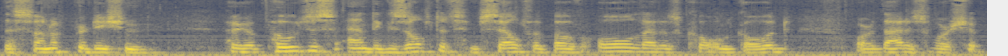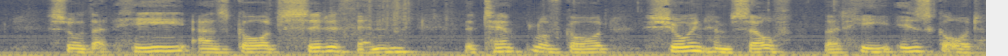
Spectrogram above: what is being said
the son of perdition, who opposes and exalteth himself above all that is called God, or that is worshipped, so that he as God sitteth in the temple of God, showing himself that he is God.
